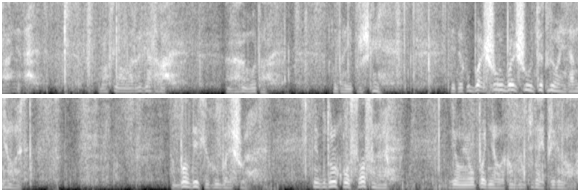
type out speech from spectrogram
А, где-то маслала рогатого. А, вот он. Вот они прошли. И такую большую-большую петлю они там делают. Обалдеть, какую большую. И вдруг остался, наверное, где он его поднял, так он его туда и пригнал.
